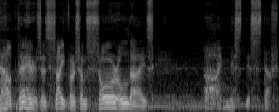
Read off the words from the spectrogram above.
Now there's a sight for some sore old eyes. Oh, I missed this stuff.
